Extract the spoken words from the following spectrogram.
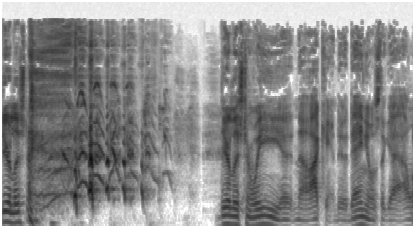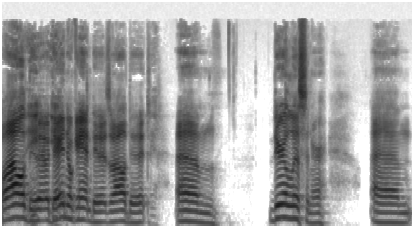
Dear listener, dear listener, we uh, no, I can't do it. Daniel's the guy. Well, I'll do it. Daniel can't do it, so I'll do it. Um, dear listener, um,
